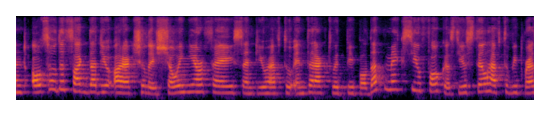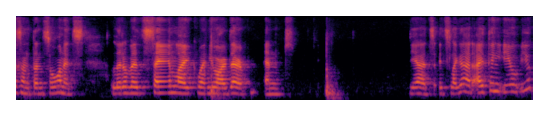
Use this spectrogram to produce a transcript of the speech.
And also the fact that you are actually showing your face and you have to interact with people that makes you focused. You still have to be present and so on. It's a little bit same like when you are there. And yeah it's it's like that. I think you you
